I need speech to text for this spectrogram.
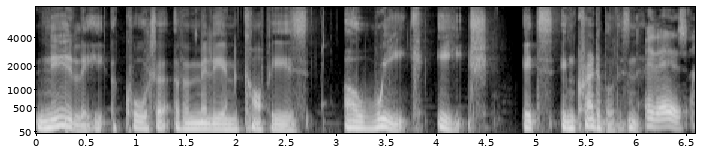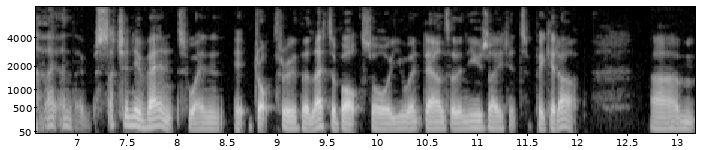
nearly a quarter of a million copies a week each. It's incredible, isn't it? It is, and it was such an event when it dropped through the letterbox, or you went down to the newsagent to pick it up. Um,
